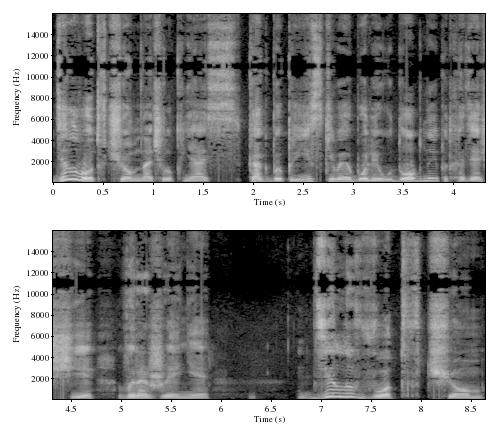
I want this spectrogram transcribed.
Дело вот в чем начал князь, как бы приискивая более удобные подходящие выражения. Дело вот в чем.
